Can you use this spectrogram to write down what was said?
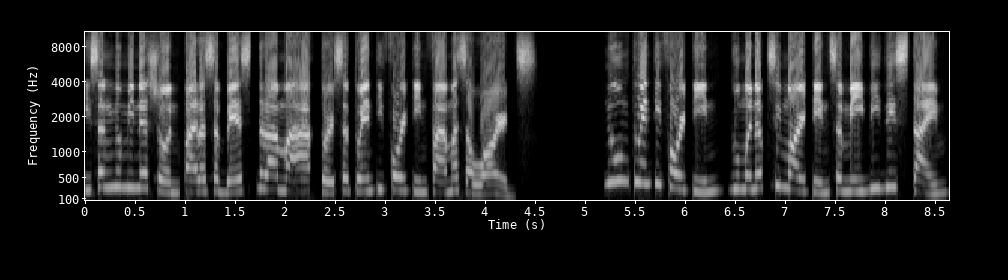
isang nominasyon para sa Best Drama Actor sa 2014 FAMAS Awards. Noong 2014, gumanap si Martin sa Maybe This Time,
